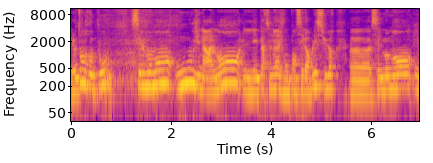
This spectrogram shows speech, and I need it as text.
Et le temps de repos, c'est le moment où généralement les personnages vont penser leurs blessures, euh, c'est le moment où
